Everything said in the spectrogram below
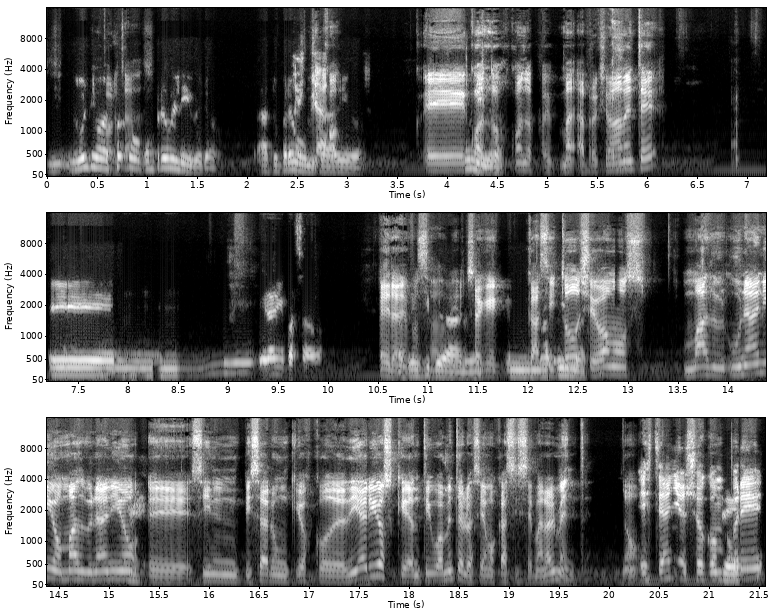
Lo último que fue como compré un libro. A tu pregunta, digo. Eh, ¿Cuándo? ¿Cuándo fue? ¿Aproximadamente? Eh, el año pasado. El año pasado. o sea que casi todos llevamos más de un año o más de un año eh, sin pisar un kiosco de diarios que antiguamente lo hacíamos casi semanalmente. ¿no? Este año yo compré,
